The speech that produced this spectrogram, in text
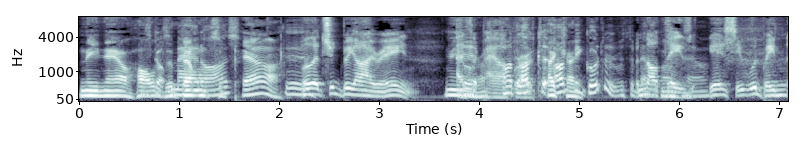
and he now holds got the mad balance eyes. of power. Yeah. Well, it should be Irene. Yeah, as a right. power I'd love broker. to. I'd Okay. be good with the not these. Power. Yes, you would be. N-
